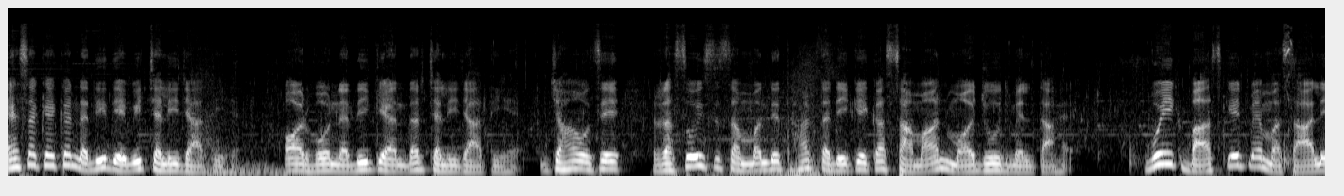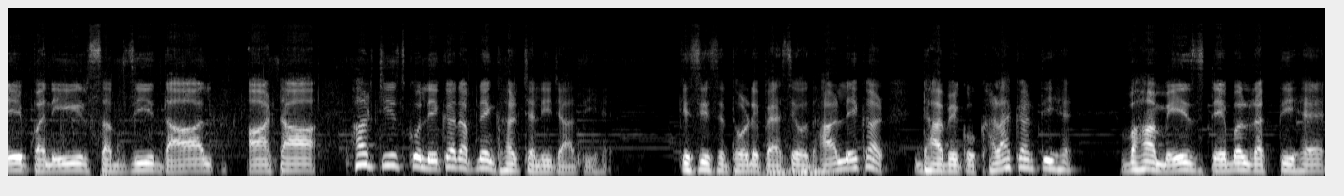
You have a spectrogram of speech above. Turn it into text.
ऐसा कहकर नदी देवी चली जाती है और वो नदी के अंदर चली जाती है, जहाँ उसे रसोई से संबंधित हर तरीके का सामान मौजूद मिलता है। वो एक बास्केट में मसाले, पनीर, सब्ज़ी, दाल, आटा, हर चीज़ को लेकर अपने घर चली जाती है। किसी से थोड़े पैसे उधार लेकर ढाबे को खड़ा करती है। वहाँ मेज टेबल रखती है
